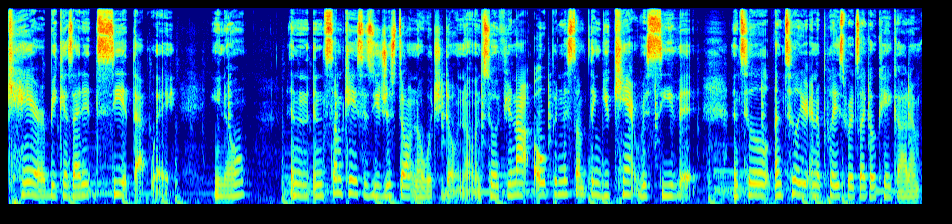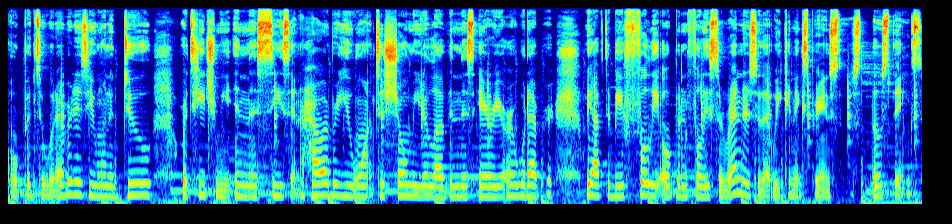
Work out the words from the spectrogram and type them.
care because I didn't see it that way, you know? And in some cases you just don't know what you don't know and so if you're not open to something you can't receive it until until you're in a place where it's like okay god i'm open to whatever it is you want to do or teach me in this season or however you want to show me your love in this area or whatever we have to be fully open fully surrendered so that we can experience those, those things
